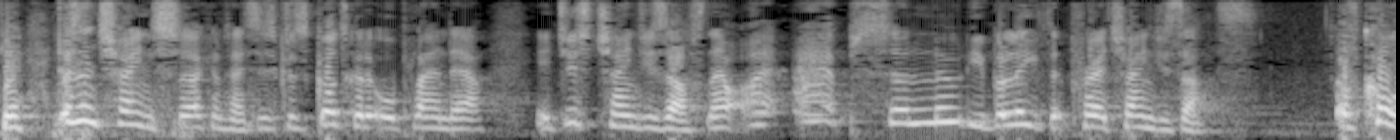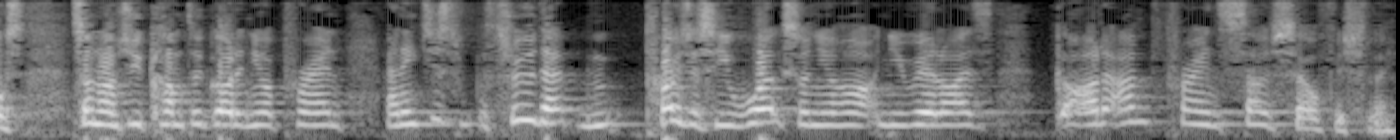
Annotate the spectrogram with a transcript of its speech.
Yeah, it doesn't change circumstances because God's got it all planned out. It just changes us. Now, I absolutely believe that prayer changes us. Of course, sometimes you come to God in your praying, and He just, through that process, He works on your heart, and you realize, God, I'm praying so selfishly.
